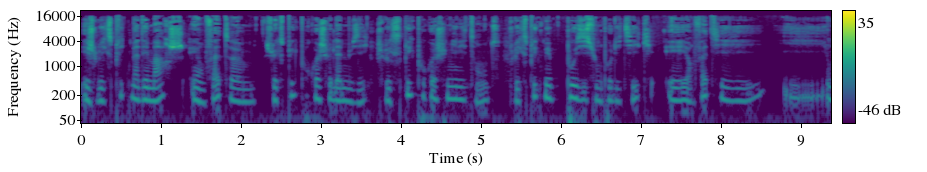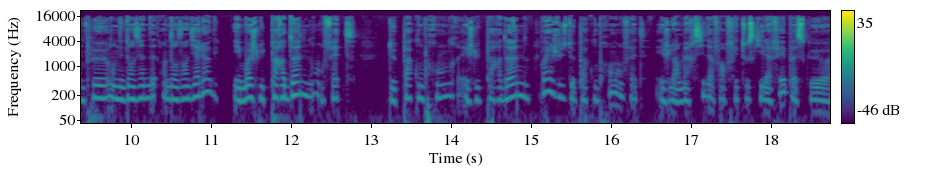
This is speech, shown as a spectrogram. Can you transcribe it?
et je lui explique ma démarche et en fait euh, je lui explique pourquoi je fais de la musique, je lui explique pourquoi je suis militante, je lui explique mes positions politiques et en fait on peut on est dans un, dialogue et moi je lui pardonne en fait de pas comprendre et je lui pardonne ouais juste de pas comprendre en fait et je le remercie d'avoir fait tout ce qu'il a fait parce que euh,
